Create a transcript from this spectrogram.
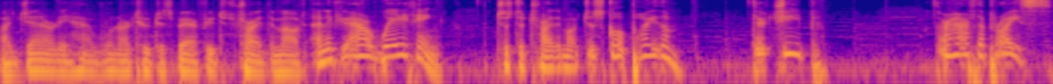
I generally have one or two to spare for you to try them out. And if you are waiting just to try them out, just go buy them. They're cheap. They're half the price.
